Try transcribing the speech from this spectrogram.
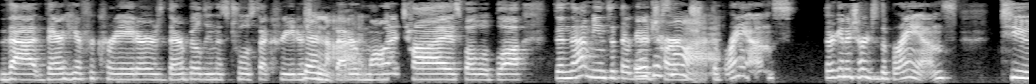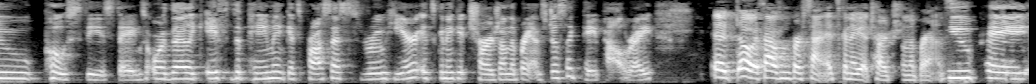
that they're here for creators, they're building this tools that creators they're can not. better monetize, blah blah blah, then that means that they're, they're going to charge not. the brands. They're going to charge the brands to post these things, or the like if the payment gets processed through here, it's going to get charged on the brands, just like PayPal, right? It, oh, a thousand percent, it's going to get charged on the brands. You pay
